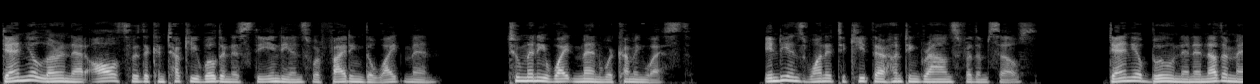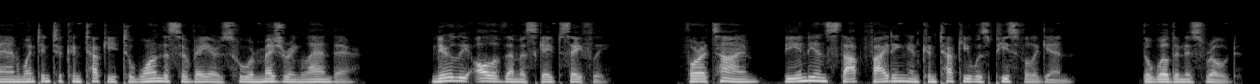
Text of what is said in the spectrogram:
Daniel learned that all through the Kentucky wilderness the Indians were fighting the white men. Too many white men were coming west. Indians wanted to keep their hunting grounds for themselves. Daniel Boone and another man went into Kentucky to warn the surveyors who were measuring land there. Nearly all of them escaped safely. For a time, the Indians stopped fighting and Kentucky was peaceful again. The Wilderness Road.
